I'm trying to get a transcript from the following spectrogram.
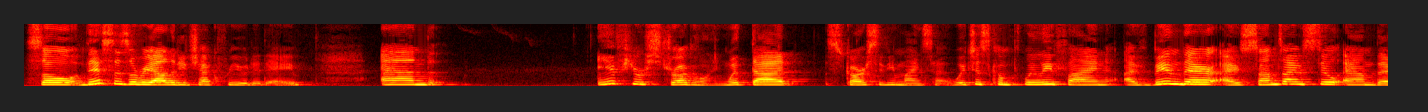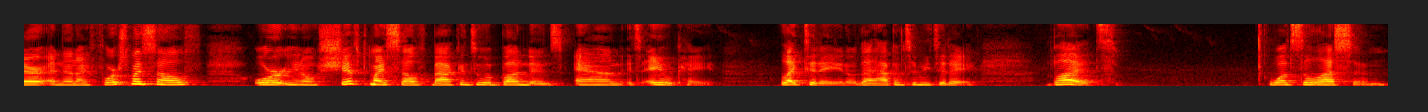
So, this is a reality check for you today. And if you're struggling with that scarcity mindset, which is completely fine, I've been there, I sometimes still am there, and then I force myself or, you know, shift myself back into abundance, and it's a okay. Like today, you know, that happened to me today. But what's the lesson?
